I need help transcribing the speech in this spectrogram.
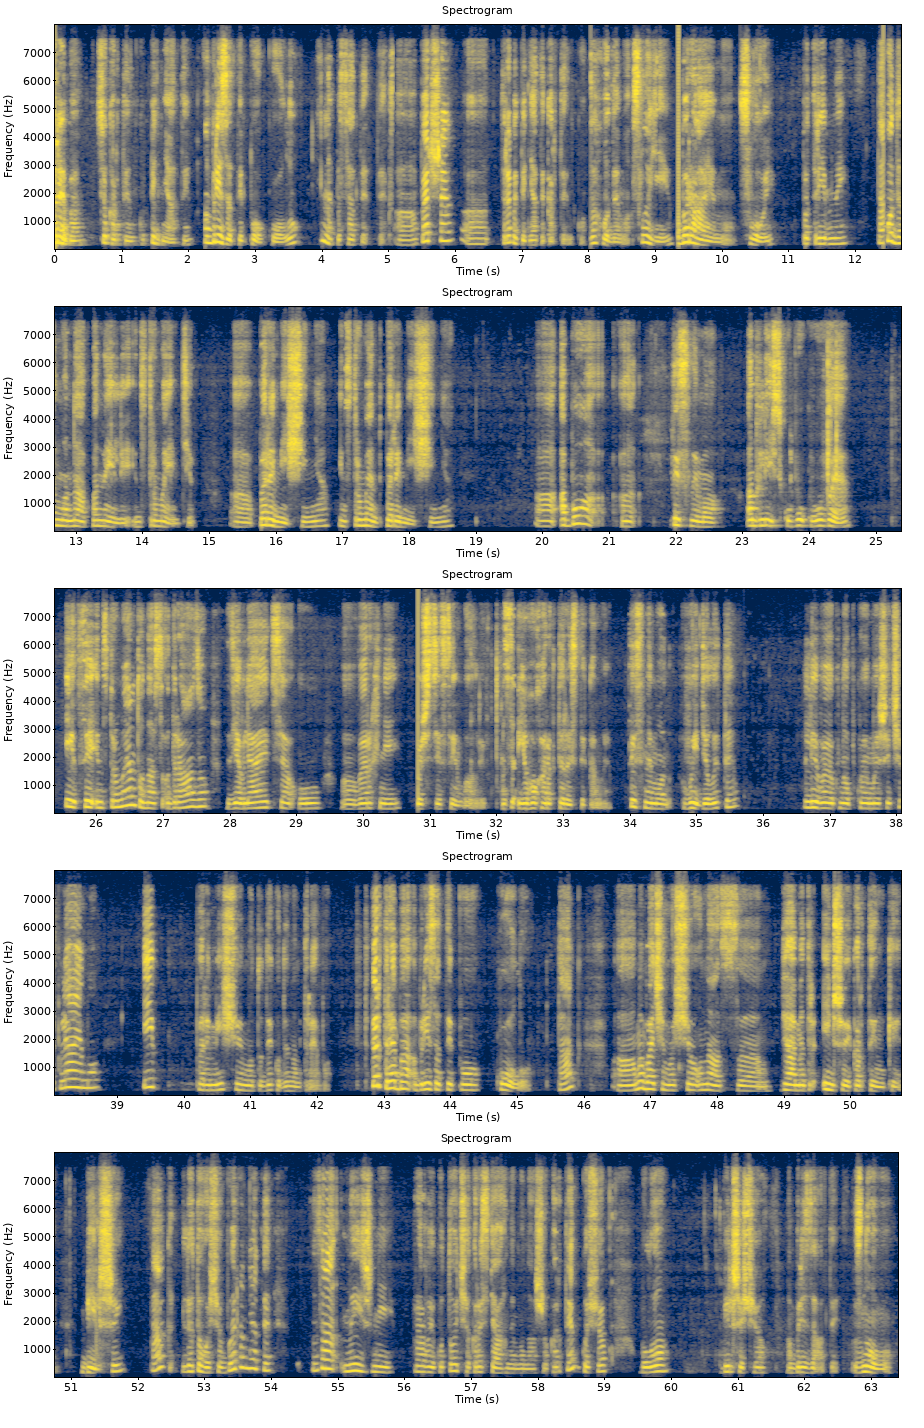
Треба цю картинку підняти, обрізати по колу і написати текст. Перше, треба підняти картинку. Заходимо в слої, обираємо слой потрібний, заходимо на панелі інструментів переміщення, інструмент переміщення, або тиснемо англійську букву В, і цей інструмент у нас одразу з'являється у верхній точці символів з його характеристиками. Тиснемо Виділити, лівою кнопкою миші чіпляємо і переміщуємо туди, куди нам треба. Тепер треба обрізати по колу. Так? Ми бачимо, що у нас е, діаметр іншої картинки більший. Так? Для того, щоб вирівняти, за нижній правий куточок розтягнемо нашу картинку, щоб було більше що обрізати. Знову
